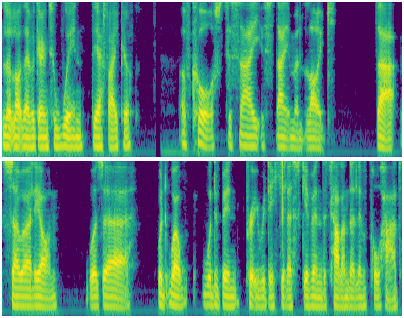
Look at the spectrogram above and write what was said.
look like they were going to win the FA Cup. Of course, to say a statement like that so early on was uh would well would have been pretty ridiculous given the talent that Liverpool had.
